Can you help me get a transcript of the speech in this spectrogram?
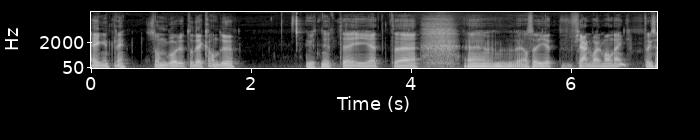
egentlig, som går ut. Og det kan du utnytte i et, eh, eh, altså i et fjernvarmeanlegg, f.eks.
